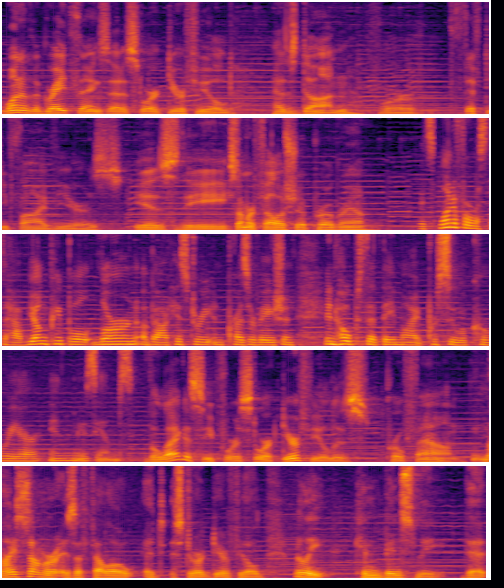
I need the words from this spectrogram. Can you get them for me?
One of the great things that Historic Deerfield has done for 55 years is the Summer Fellowship Program. It's wonderful for us to have young people learn about history and preservation in hopes that they might pursue a career in museums. The legacy for Historic Deerfield is profound. My summer as a fellow at Historic Deerfield really convinced me that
